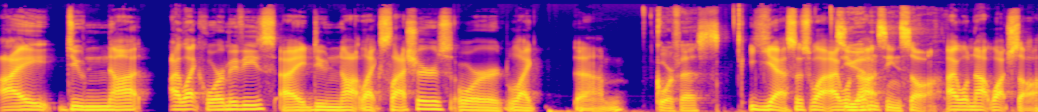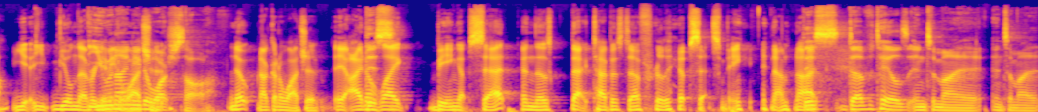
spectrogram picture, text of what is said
I do not I like horror movies. I do not like slashers or like um gore fests. yeah, so that's why I so will you haven't seen Saw. I will not watch Saw. You, you'll never You and I watch need to it. watch Saw. Nope, not going to watch it. I don't This- like being upset and those that type of stuff really upsets me and I'm not this dovetails into my into my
